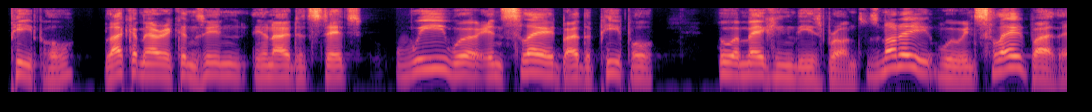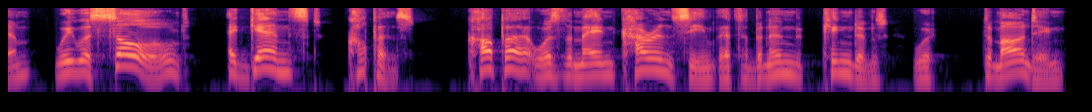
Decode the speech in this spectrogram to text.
people, black Americans in the United States. We were enslaved by the people who were making these bronzes. Not only were we enslaved by them, we were sold against coppers. Copper was the main currency that the Benin kingdoms were demanding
